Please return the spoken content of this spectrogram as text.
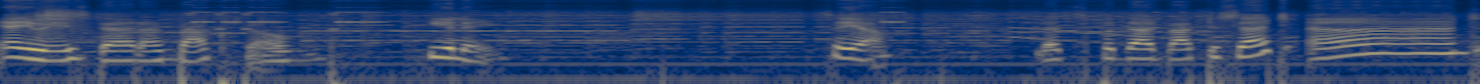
Anyways, there I'm back from healing. So yeah, let's put that back to set and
